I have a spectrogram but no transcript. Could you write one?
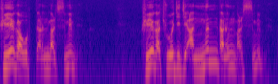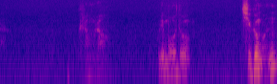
기회가 없다는 말씀입니다. 기회가 주어지지 않는다는 말씀입니다. 그러므로 우리 모두 지금은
